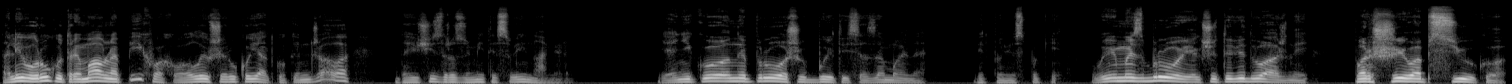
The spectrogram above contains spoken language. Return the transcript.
та ліву руку тримав на піхвах, оголивши рукоятку кинджала, даючи зрозуміти свої наміри. Я нікого не прошу битися за мене, відповів спокійно. Вийми зброю, якщо ти відважний, паршива псюко.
